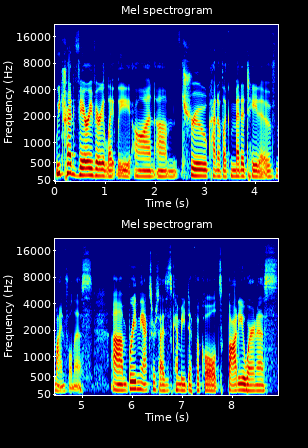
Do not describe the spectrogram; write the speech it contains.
we tread very, very lightly on um, true kind of like meditative mindfulness. Um, breathing exercises can be difficult, body awareness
